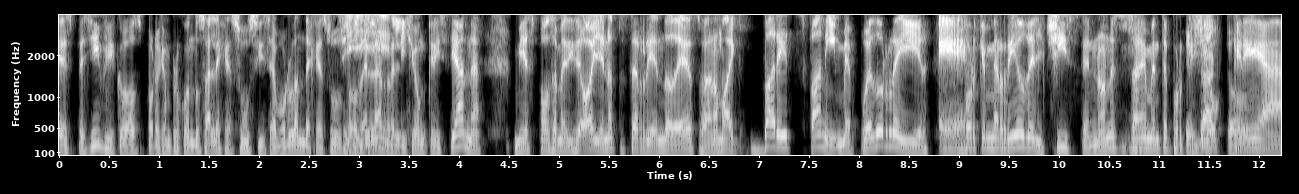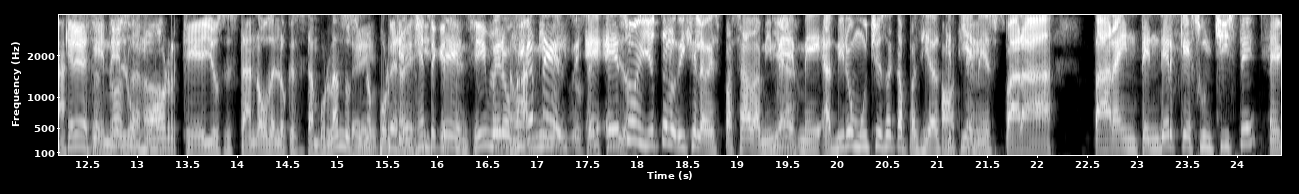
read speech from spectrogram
eh, específicos, por ejemplo, cuando sale Jesús y se burlan de Jesús Sí. o de la religión cristiana, mi esposa me dice, oye, no te estés riendo de eso. And I'm like, but it's funny. Me puedo reír Eh. porque me río del chiste, no necesariamente porque Exacto. yo crea en el humor que ellos están o de lo que se están burlando, Sí. sino porque Pero hay el gente que es sensible. Pero ¿no? fíjate, eh, eso y yo te lo dije la vez pasada. A mí Yeah. me, me admiro mucho esa capacidad que Oh, tienes thanks. para, para entender que es un chiste y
